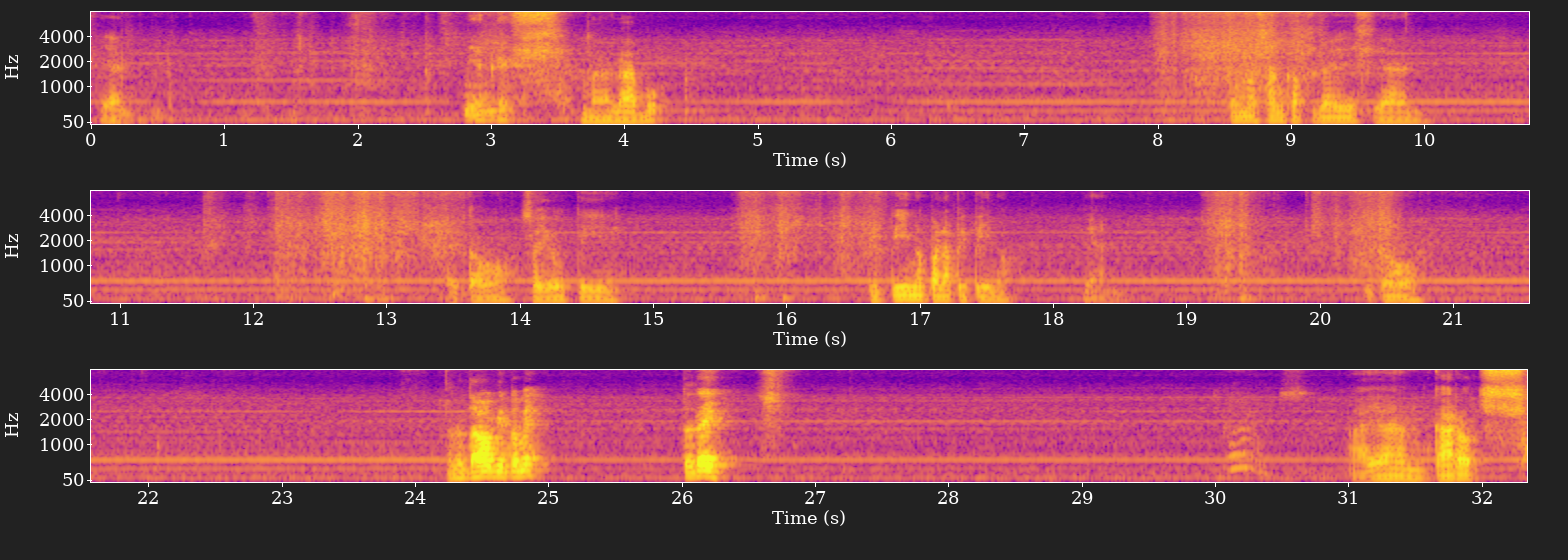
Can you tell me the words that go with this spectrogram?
Yan. Yan guys. Malabo. Ito mga guys. Yan. Ito, sayote. Pipino pala pipino. Yan. Ito. Anong tawag nito, me? Ito, day. Carrots. Ayan, carrots.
